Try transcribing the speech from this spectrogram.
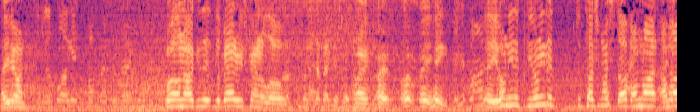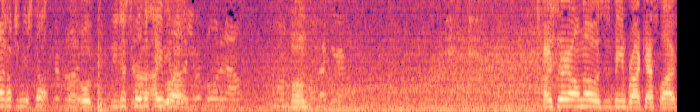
How you doing? Can you unplug it and walk back to the back door? Well, no, because the battery's kind of low. Come step back this way. All right, all right. Oh, hey, hey, Yeah, you're fine. hey! You don't need to. You don't need to, to touch my stuff. I'm not. I'm, I'm not not. touching your stuff. You're fine. oh, you just your, pulled the uh, cable ID on No, out. you were pulling it out. Come on. Well- Walk back here. I say y'all know this is being broadcast live.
